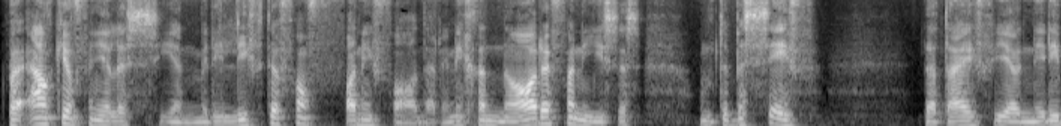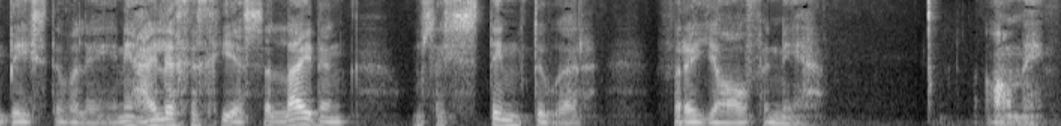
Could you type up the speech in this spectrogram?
Ek wil elkeen van julle seën met die liefde van van die Vader en die genade van Jesus om te besef dat hy vir jou net die beste wil hê en die Heilige Gees se leiding om sy stem te hoor vir 'n ja of 'n nee. Amen.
